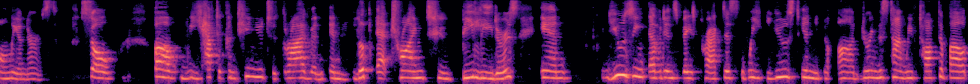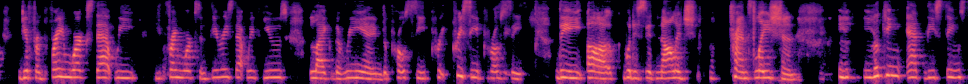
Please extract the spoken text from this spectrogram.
only a nurse. So uh, we have to continue to thrive and, and look at trying to be leaders and using evidence-based practice we used in uh, during this time we've talked about different frameworks that we frameworks and theories that we've used, like the RE-AIM, the proceed, pre, proceed, the, uh, what is it, knowledge translation, looking at these things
